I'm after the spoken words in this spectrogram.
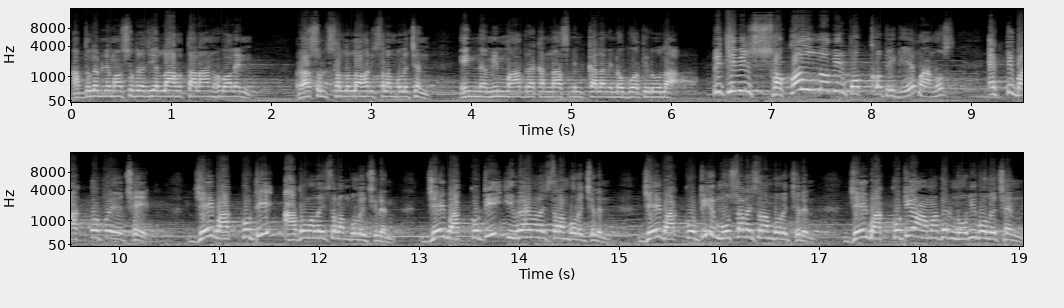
আব্দুল্লাহ ইবনে মাসউদ রাদিয়াল্লাহু তাআলা আনহু বলেন, রাসূল সাল্লাম বলেছেন, ইন্না মিম্মা আদরাকান নাস মিন পৃথিবীর সকল নবীর পক্ষ থেকে মানুষ একটি বাক্য পেয়েছে যে বাক্যটি আদম আলাইসাল্লাম বলেছিলেন, যে বাক্যটি ইব্রাহিম আলাইসাল্লাম বলেছিলেন, যে বাক্যটি মুসা আলাইসাল্লাম বলেছিলেন, যে বাক্যটি আমাদের নবী বলেছেন,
